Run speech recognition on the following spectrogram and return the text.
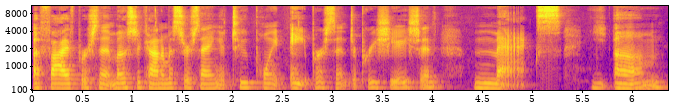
a 5%. Most economists are saying a 2.8% depreciation max. Um,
